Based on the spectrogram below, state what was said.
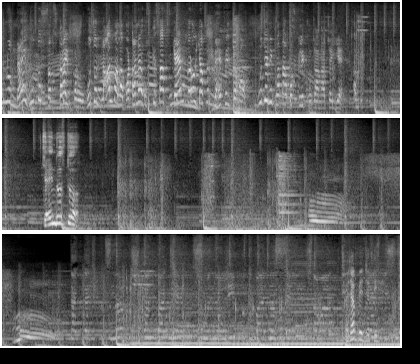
तुम लोग नए हो तो सब्सक्राइब करो। वो जो लाल वाला बटन है उसके साथ स्कैम करो या फिर महफिल जमाओ। मुझे नहीं पता बस क्लिक हो जाना चाहिए। अब जय हिंद दोस्तों। गजब बेइज्जती। है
